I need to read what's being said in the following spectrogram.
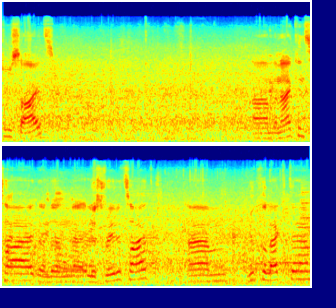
two sides. Um, an icon side and an illustrated side. Um, you collect them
